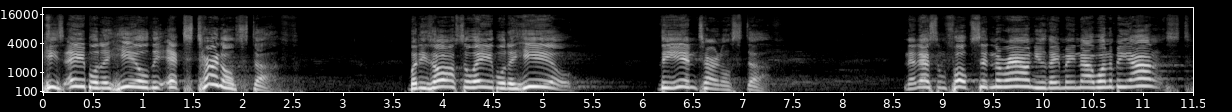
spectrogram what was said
He's able to heal the external stuff, but He's also able to heal the internal stuff. Now, there's some folks sitting around you, they may not want to be honest,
